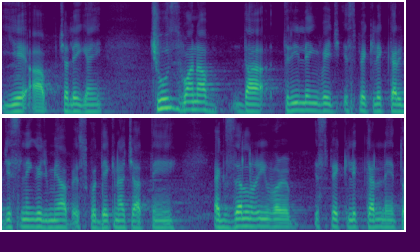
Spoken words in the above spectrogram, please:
یہ آپ چلے گئے۔ Choose one of the three language اس پہ کلک کر جس لینگویج میں آپ اس کو دیکھنا چاہتے ہیں ایگزلری ورب اس پہ کلک کر لیں تو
